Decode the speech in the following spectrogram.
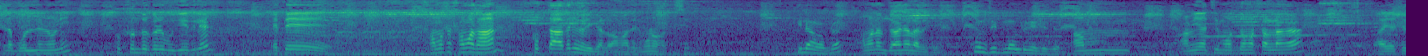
সেটা বললেন উনি। খুব সুন্দর করে বুঝিয়ে দিলেন। এতে সমস্যার সমাধান খুব তাড়াতাড়ি হয়ে গেল আমাদের মনে হচ্ছে। কি নাম আপনার? আমার নাম জয়নাল আবেদিন। কোন ছিটমহল থেকে এসেছেন? আম- আছি মধ্য মশালডাঙ্গা আর আছি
